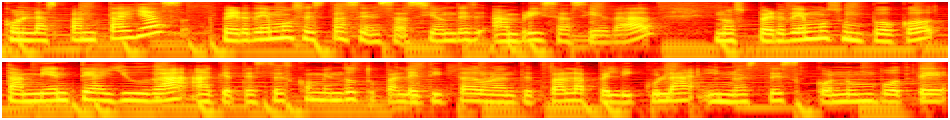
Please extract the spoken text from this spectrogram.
con las pantallas perdemos esta sensación de hambre y saciedad, nos perdemos un poco, también te ayuda a que te estés comiendo tu paletita durante toda la película y no estés con un bote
